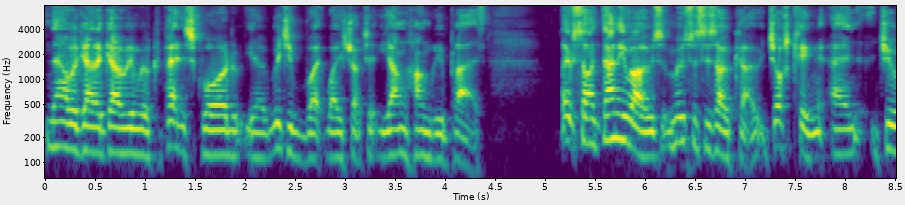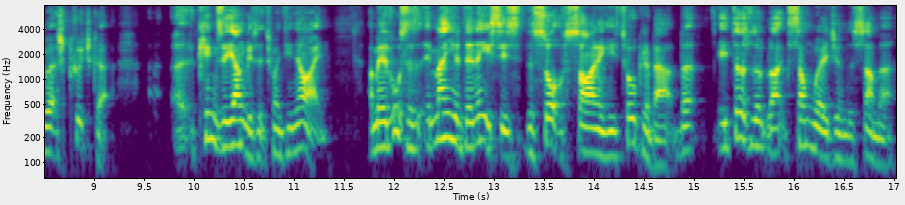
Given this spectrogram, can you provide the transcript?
Now we're going to go in with a competitive squad, you know, rigid way structure, young, hungry players. They've signed Danny Rose, Moussa Sissoko, Josh King, and Juraj Kucka. Uh, King's the youngest at 29. I mean, also Emmanuel Dennis is the sort of signing he's talking about, but it does look like somewhere during the summer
